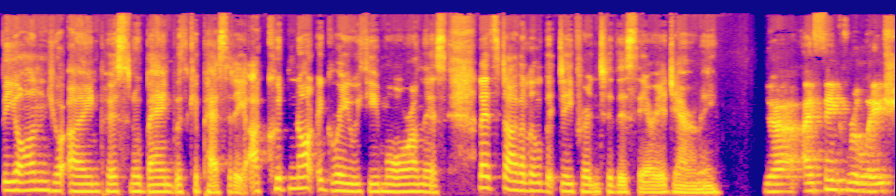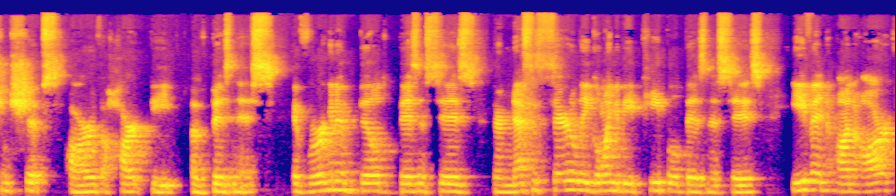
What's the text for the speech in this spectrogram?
beyond your own personal bandwidth capacity. I could not agree with you more on this. Let's dive a little bit deeper into this area, Jeremy. Yeah, I think relationships are the heartbeat of business. If we're going to build businesses, they're necessarily going to be people businesses. Even on our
